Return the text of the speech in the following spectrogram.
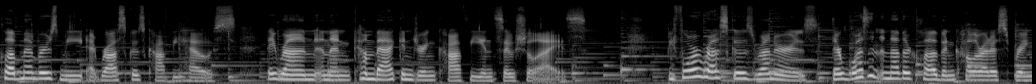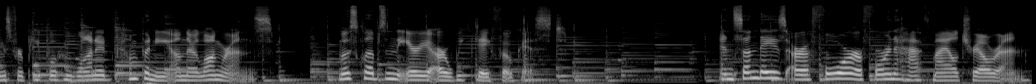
Club members meet at Roscoe's Coffee House. They run and then come back and drink coffee and socialize. Before Roscoe's Runners, there wasn't another club in Colorado Springs for people who wanted company on their long runs. Most clubs in the area are weekday focused. And Sundays are a four or four and a half mile trail run.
